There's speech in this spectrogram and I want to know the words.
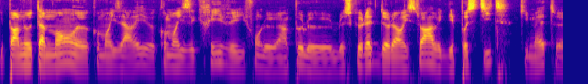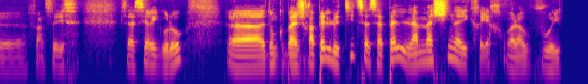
Ils parlent notamment euh, comment ils arrivent, comment ils écrivent, et ils font un peu le, le squelette de leur histoire avec des post-it qu'ils mettent. euh, Enfin, c'est assez rigolo. Euh, donc, bah, je rappelle le titre, ça s'appelle La machine à écrire. Voilà, vous pouvez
